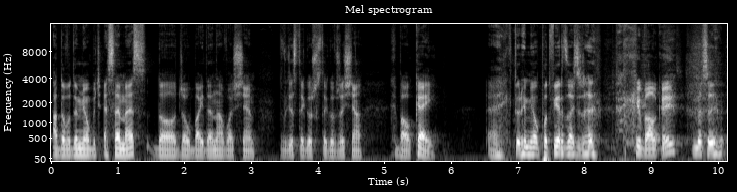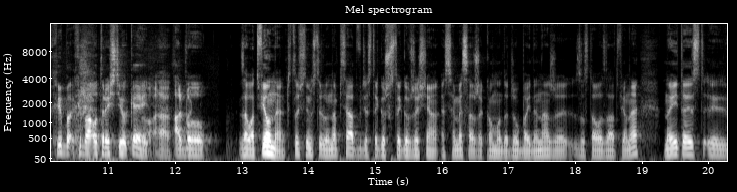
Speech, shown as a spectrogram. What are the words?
a dowodem miał być SMS do Joe Bidena właśnie 26 września, chyba OK. e, który miał potwierdzać, że Chyba okej. znaczy chyba, chyba o treści ok, O, a, albo załatwione, czy coś w tym stylu. Napisała 26 września SMS-a rzekomo do Joe Bidena, że zostało załatwione. No i to jest y,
